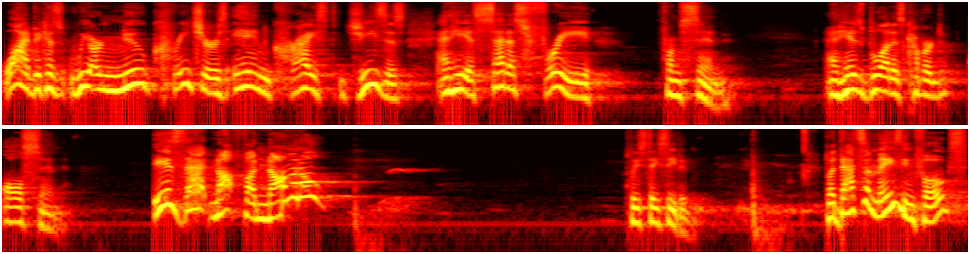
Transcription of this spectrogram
Why? Because we are new creatures in Christ Jesus, and He has set us free from sin. And His blood has covered all sin. Is that not phenomenal? Please stay seated. But that's amazing, folks.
